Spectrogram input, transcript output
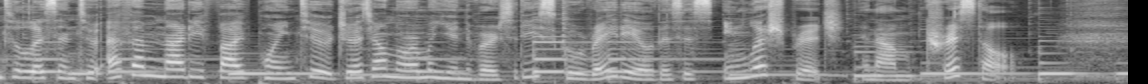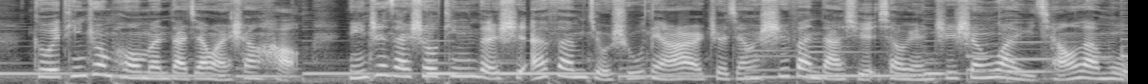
welcome to listen to FM 95.2 Zhejiang Normal University School Radio. This is English Bridge, and I'm Crystal. 各位听众朋友们，大家晚上好！您正在收听的是 FM 九十五点二浙江师范大学校园之声外语桥栏目，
